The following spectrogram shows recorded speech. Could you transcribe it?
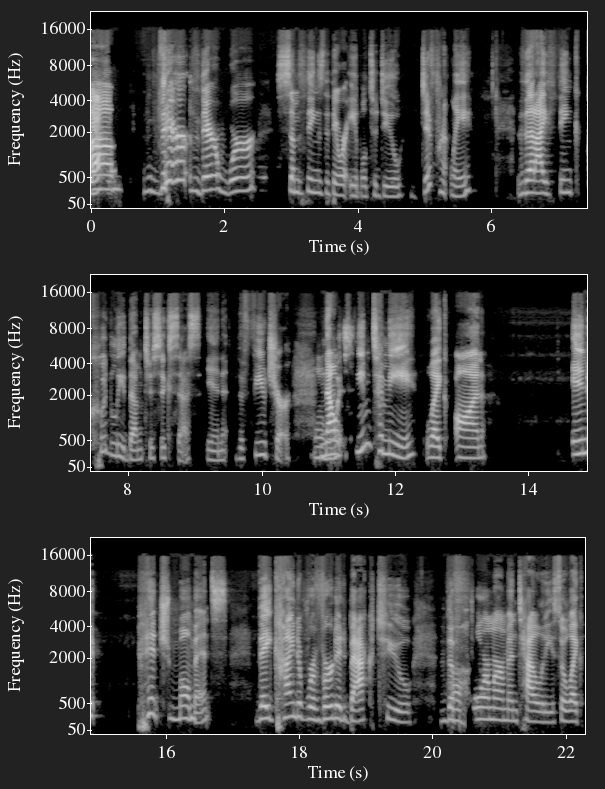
yeah. Um, there there were some things that they were able to do differently that I think could lead them to success in the future. Mm-hmm. Now it seemed to me like on in pinch moments they kind of reverted back to the oh. former mentality. So, like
